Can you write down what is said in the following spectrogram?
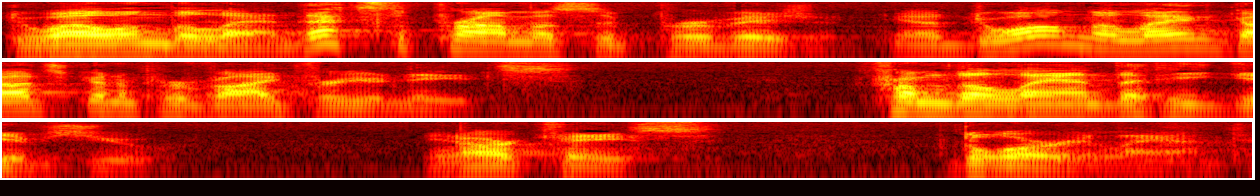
dwell in the land. That's the promise of provision. You know, dwell in the land, God's going to provide for your needs from the land that He gives you. In our case, glory land.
